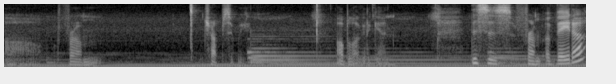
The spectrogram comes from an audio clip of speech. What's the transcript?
uh, from Chop Suey. I'll blog it again. This is from Aveda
